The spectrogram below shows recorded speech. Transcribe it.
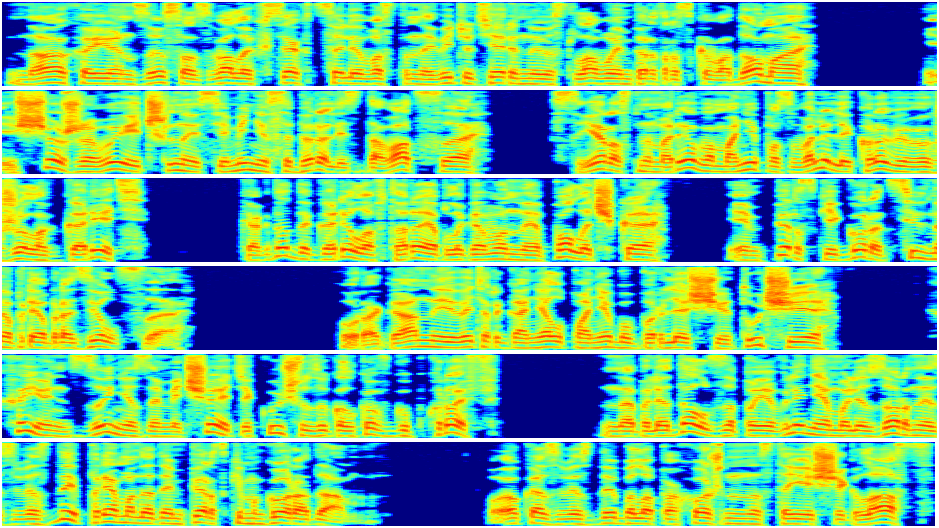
Но Хэйюнзы созвал их всех с целью восстановить утерянную славу императорского дома. Еще живые члены семьи не собирались сдаваться. С яростным ревом они позволяли крови в их жилах гореть. Когда догорела вторая благовонная палочка, имперский город сильно преобразился. Ураганный ветер гонял по небу бурлящие тучи. Хэйюньцзы, не замечая текущую за уголков губ кровь, наблюдал за появлением иллюзорной звезды прямо над имперским городом. Око звезды было похоже на настоящий глаз.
